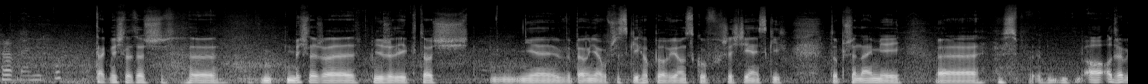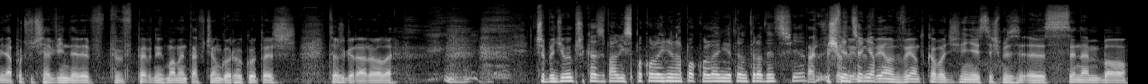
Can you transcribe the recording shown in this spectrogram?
Prawda, Niku? Tak, myślę też, m- myślę, że jeżeli ktoś nie wypełniał wszystkich obowiązków chrześcijańskich, to przynajmniej e, o, odrobina poczucia winy w, w pewnych momentach w ciągu roku też, też gra rolę. Czy będziemy przekazywali z pokolenia na pokolenie tę tradycję? Tak, Święcenia wyją- wyjątkowo dzisiaj nie jesteśmy z, z synem, bo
